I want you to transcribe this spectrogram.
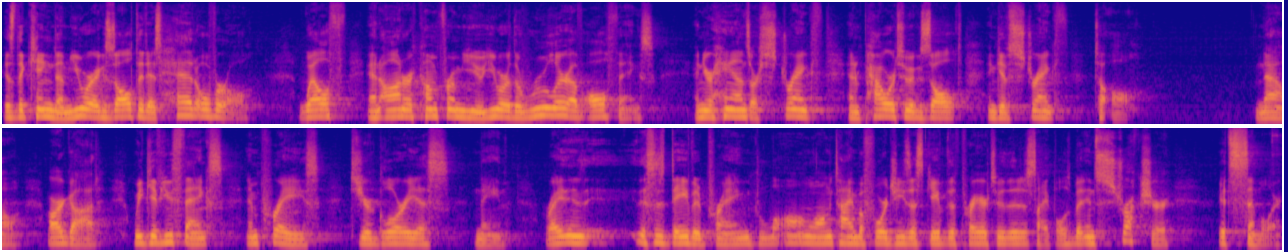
is the kingdom. You are exalted as head over all. Wealth and honor come from you. You are the ruler of all things, and your hands are strength and power to exalt and give strength to all. Now, our God, we give you thanks and praise to your glorious name. Right? This is David praying long, long time before Jesus gave the prayer to the disciples, but in structure, it's similar,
